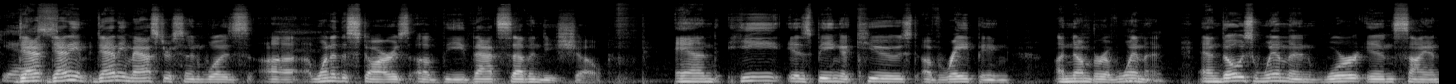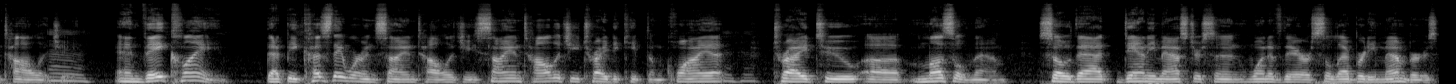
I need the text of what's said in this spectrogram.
yes. Dan, Danny, Danny Masterson was uh, one of the stars of the That 70s show. And he is being accused of raping a number of women. And those women were in Scientology. And they claim that because they were in Scientology, Scientology tried to keep them quiet, mm-hmm. tried to uh, muzzle them so that Danny Masterson, one of their celebrity members,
